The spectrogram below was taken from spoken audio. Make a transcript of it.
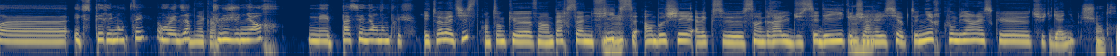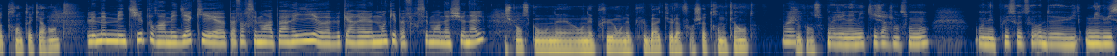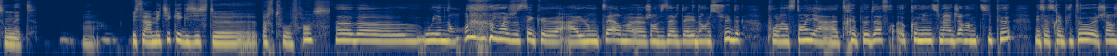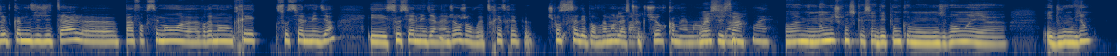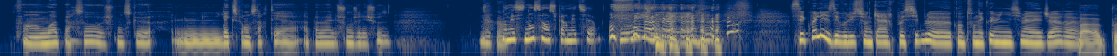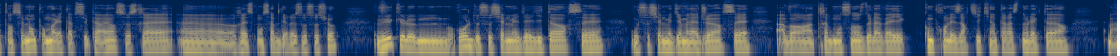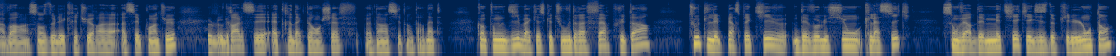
expérimenté, on va dire plus junior mais pas senior non plus. Et toi, Baptiste, en tant que enfin, personne fixe, mhm. embauchée avec ce Saint Graal du CDI que tu as mhm. réussi à obtenir, combien est-ce que tu gagnes? Je suis entre 30 et 40. Le même métier pour un média qui est euh, pas forcément à Paris, euh, avec un rayonnement qui est pas forcément national Je pense qu'on est, on est, plus, on est plus bas que la fourchette 30-40, je pense. Moi, j'ai une amie qui cherche en ce moment. On est plus autour de 1800 nets. Voilà. Et c'est un métier qui existe euh, partout en France? Euh, bah, Oui et non. Moi, je sais qu'à long terme, euh, j'envisage d'aller dans le sud. Pour l'instant, il y a très peu d'offres. Euh, community manager, un petit peu, mais ça serait plutôt chargé de com digital, pas forcément vraiment ancré social media. Et social media manager, j'en vois très très peu. Je pense que ça dépend vraiment de la structure quand même. Hein, ouais, c'est ça. Hein. Ouais. ouais. mais non, mais je pense que ça dépend comment on se vend et, et d'où on vient. Enfin, moi, perso, je pense que l'expérience Arte a, pas mal changé les choses. Non, mais sinon, c'est un super métier. Oui, C'est quoi les évolutions de carrière possibles euh, quand on est community manager euh? Bah, Potentiellement, pour moi, l'étape supérieure, ce serait euh, responsable des réseaux sociaux. Vu que le mm, rôle de social media editor, c'est ou social media manager, c'est avoir un très bon sens de la veille, comprendre les articles qui intéressent nos lecteurs, bah, avoir un sens de l'écriture assez pointu. Le Graal, c'est être rédacteur en chef d'un site internet. Quand on me dit bah, qu'est-ce que tu voudrais faire plus tard, toutes les perspectives d'évolution classiques sont vers des métiers qui existent depuis longtemps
